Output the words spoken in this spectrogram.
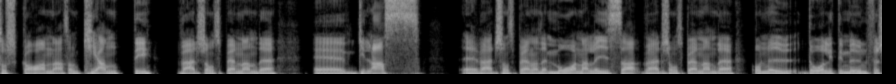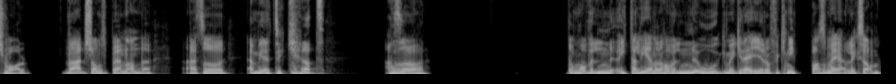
Toscana som Chianti, världsomspännande. Eh, glass, eh, världsomspännande. Mona Lisa, världsomspännande. Och nu dåligt immunförsvar, världsomspännande. Alltså, ja, men jag tycker att alltså, de har väl, italienare har väl nog med grejer att förknippas med. Liksom.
